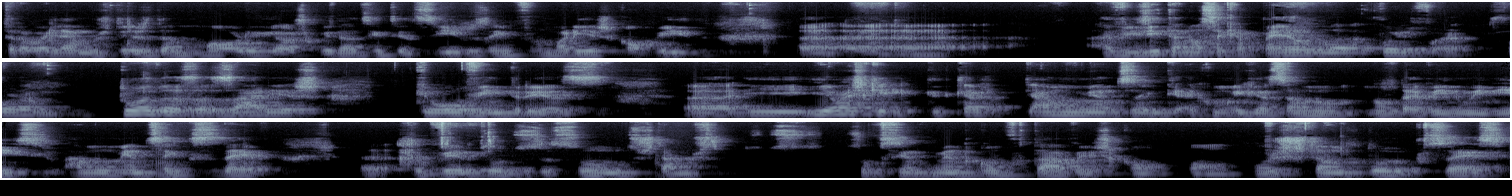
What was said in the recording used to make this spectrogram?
trabalhamos desde a morgue aos cuidados intensivos, a enfermarias Covid, a, a, a visita à nossa capela, foi, foram todas as áreas que houve interesse. Uh, e, e, eu acho que, que, que, há momentos em que a comunicação não, não deve ir no início, há momentos em que se deve uh, rever todos os assuntos, estamos suficientemente confortáveis com, com, com a gestão de todo o processo,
